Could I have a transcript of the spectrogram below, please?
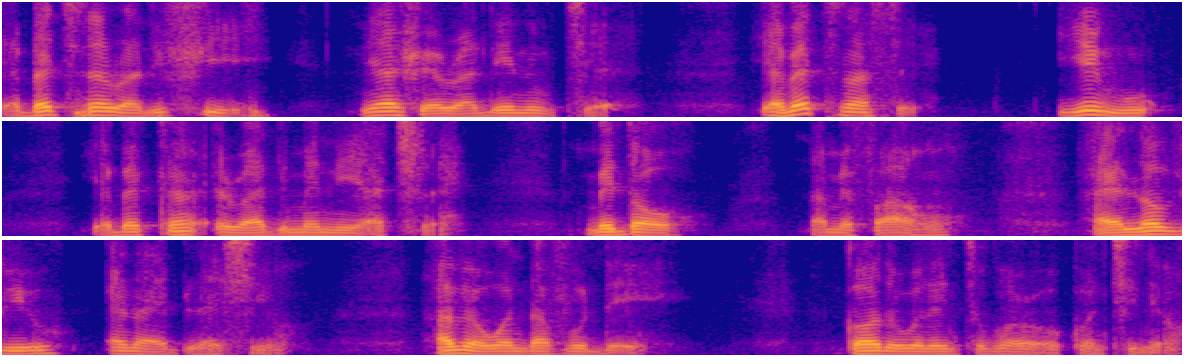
Yɛbɛtena Awurade fie. Ne ahwɛ Awurade anim teɛ. Yɛbɛtena ase. Yɛngu. yɛbɛka awurade mani akyerɛ na mefa ho i love you and i bless you have a wonderful day god willing tomorrow will continue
